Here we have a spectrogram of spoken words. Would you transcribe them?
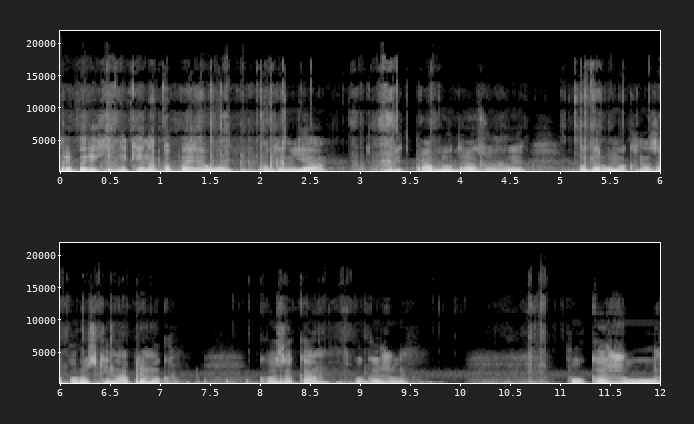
Три перехідники на ППГУ. Один я відправлю одразу в подарунок на запорозький напрямок. Козакам покажу. Покажу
